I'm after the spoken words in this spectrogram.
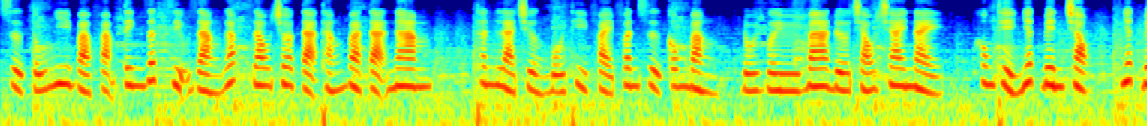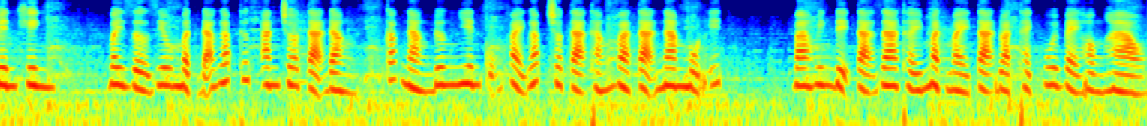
Sử Tú Nhi và Phạm Tinh rất dịu dàng gắp rau cho Tạ Thắng và Tạ Nam. Thân là trưởng bối thì phải phân xử công bằng. Đối với ba đứa cháu trai này, không thể nhất bên trọng, nhất bên khinh. Bây giờ Diêu Mật đã gắp thức ăn cho Tạ Đằng, các nàng đương nhiên cũng phải gắp cho Tạ Thắng và Tạ Nam một ít. Ba huynh đệ Tạ ra thấy mặt mày Tạ Đoạt Thạch vui vẻ hồng hào,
